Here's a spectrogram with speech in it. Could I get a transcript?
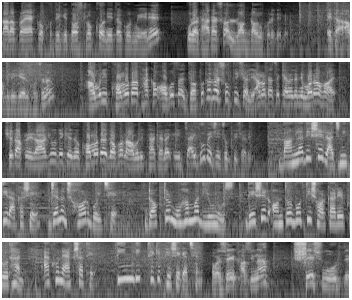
তারা প্রায় এক লক্ষ থেকে দশ লক্ষ নেতাকর্মী এনে পুরো ঢাকা সহ লকডাউন করে দেবে। এটা আওয়ামী লীগের ঘোষণা। আওয়ামী লীগ ক্ষমতা থাকা অবস্থায় যতটা না শক্তিশালী আমার কাছে কেন জানি মনে হয় সেটা আপনি এর আগেও দেখে যে ক্ষমতায় যখন আওয়ামী লীগ থাকে না এর চাইতেও বেশি শক্তিশালী। বাংলাদেশের রাজনীতির আকাশে যেন ঝড় বইছে। ডক্টর মোহাম্মদ ইউনুস দেশের অন্তর্বর্তী সরকারের প্রধান এখন একসাথে তিন দিক থেকে ফেসে গেছেন। তবে শেখ হাসিনা শেষ মুহূর্তে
